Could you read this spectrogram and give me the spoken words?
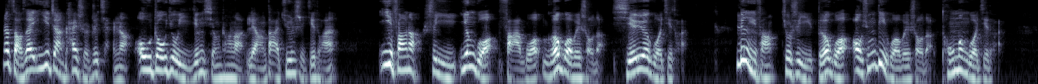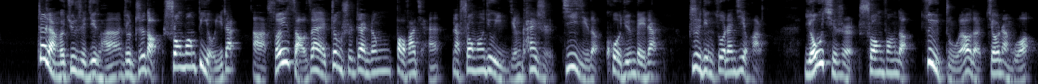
那早在一战开始之前呢，欧洲就已经形成了两大军事集团。一方呢是以英国、法国、俄国为首的协约国集团，另一方就是以德国、奥匈帝国为首的同盟国集团。这两个军事集团啊，就知道双方必有一战啊，所以早在正式战争爆发前，那双方就已经开始积极的扩军备战，制定作战计划了。尤其是双方的最主要的交战国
